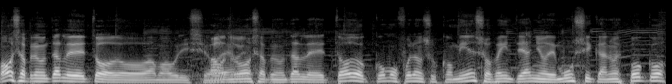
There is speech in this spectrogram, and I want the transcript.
vamos a preguntarle de todo a Mauricio. Vamos ¿eh? a ver. Vamos a preguntarle de todo, cómo fueron sus comienzos, 20 años de música, no es poco.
